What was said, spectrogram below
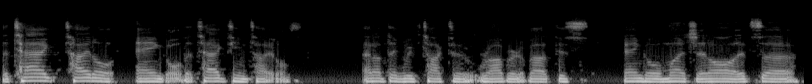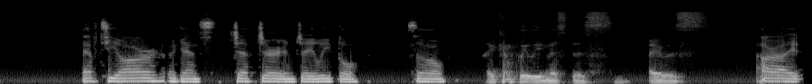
the tag title angle, the tag team titles. I don't think we've talked to Robert about this angle much at all. It's uh, FTR against Jeff Jarrett and Jay Lethal. So I completely missed this. I was all right.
